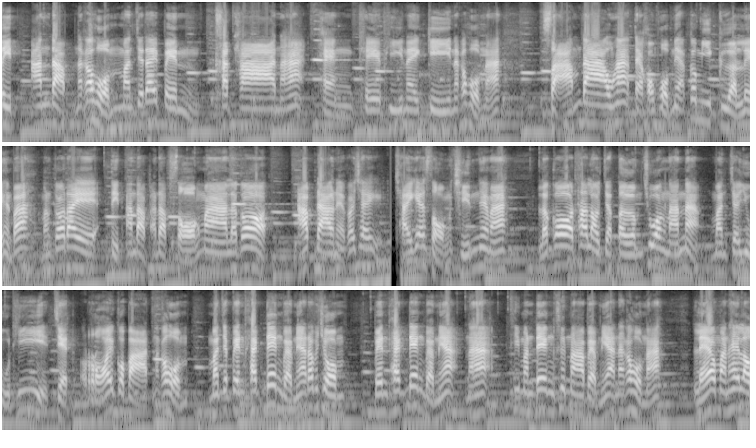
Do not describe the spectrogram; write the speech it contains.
ติดอันดับนะครับผมมันจะได้เป็นคาทานะฮะแห่ง KP ในกีนะครับผมนะสามดาวฮะแต่ของผมเนี่ยก็มีเกลื่อนเลยเห็นปะมันก็ได้ติดอันดับอันดับ 2 มา แล้วก็อัพดาวเนี่ยก็ใช้ใช้แค่ 2 ชิ้นใช่ไหมแล้วก็ถ้าเราจะเติมช่วงนั้นอะมันจะอยู่ที่ 700 กว่าบาทนะครับผมมันจะเป็นแพ็คเด้งแบบนี้ท่านผู้ชม เป็นแพ็คเด้งแบบเนี้ยนะฮะที่มันเด้งขึ้นมาแบบนี้นะครับผมนะแล้วมันให้เรา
